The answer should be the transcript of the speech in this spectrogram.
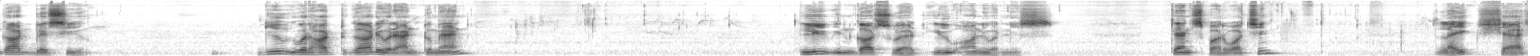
God bless you give your heart to God your hand to man Live in God's word, live on your knees. Thanks for watching. Like share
